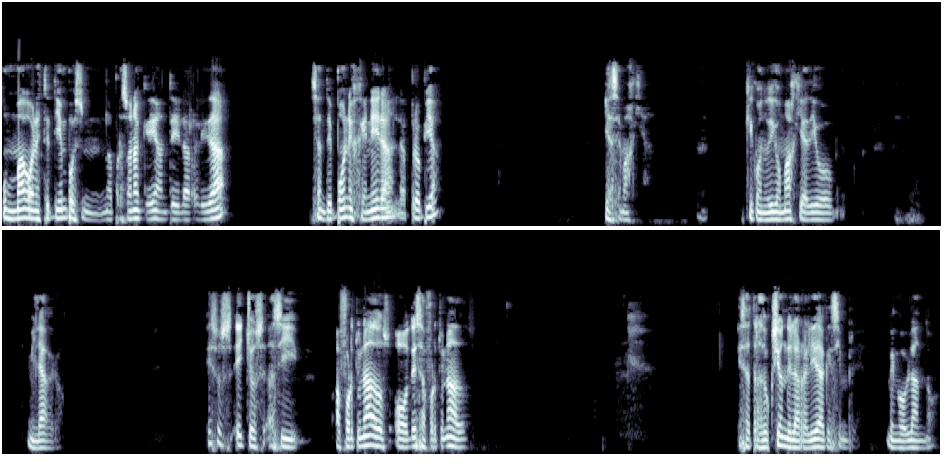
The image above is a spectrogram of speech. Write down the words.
Un mago en este tiempo es una persona que ante la realidad se antepone, genera la propia y hace magia. Que cuando digo magia digo milagro. Esos hechos así afortunados o desafortunados, esa traducción de la realidad que siempre vengo hablando,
